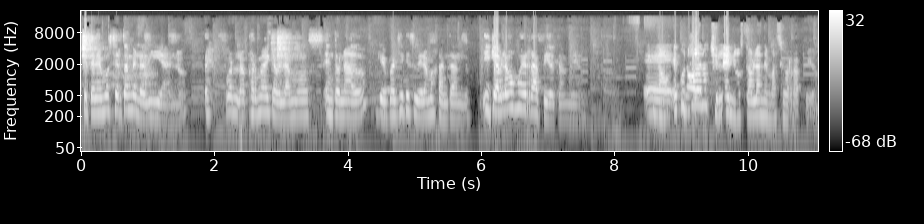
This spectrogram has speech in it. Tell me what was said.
que tenemos cierta melodía, ¿no? Es por la forma de que hablamos entonado, que parece que estuviéramos cantando. Y que hablamos muy rápido también. Eh, No, he escuchado no, a los chilenos que hablan demasiado rápido.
